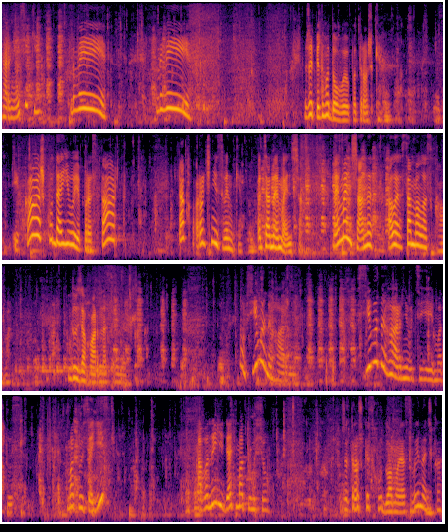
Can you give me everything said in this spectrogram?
Гарнюсики. Привіт! Привіт! Вже підгодовую потрошки. І кашку даю, і престарт. Так, ручні свинки. Оця найменша. Найменша, не- але сама ласкава. Дуже гарна свиночка. Ну, всі вони гарні. Всі вони гарні у цієї матусі. Матуся їсть, а вони їдять матусю. Вже трошки схудла моя свиночка.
